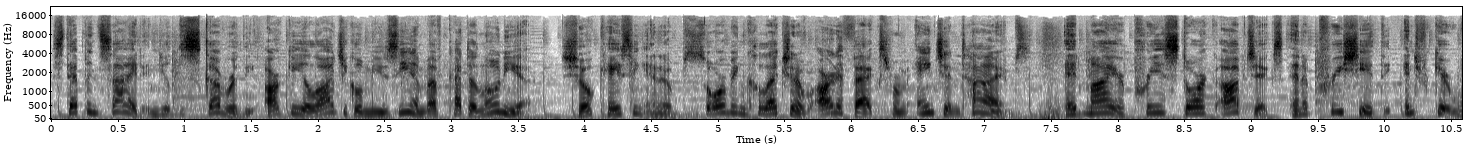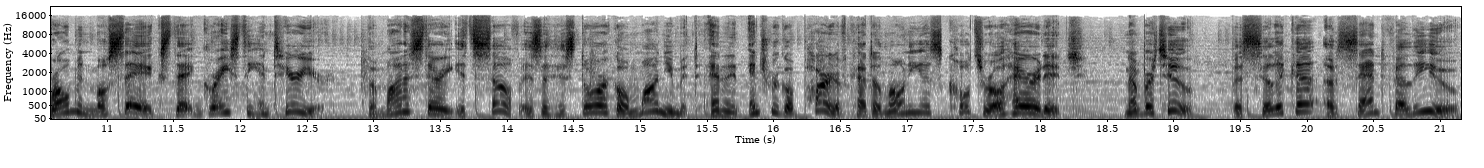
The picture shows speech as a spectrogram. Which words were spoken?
Step inside and you'll discover the Archaeological Museum of Catalonia, showcasing an absorbing collection of artifacts from ancient times. Admire prehistoric objects and appreciate the intricate Roman mosaics that grace the interior. The monastery itself is a historical monument and an integral part of Catalonia's cultural heritage. Number 2. Basilica of Sant Feliu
